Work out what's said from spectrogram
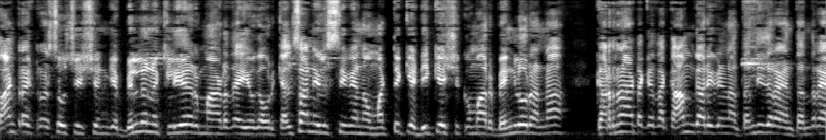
ಕಾಂಟ್ರಾಕ್ಟರ್ ಅಸೋಸಿಯೇಷನ್ಗೆ ಬಿಲ್ ಅನ್ನು ಕ್ಲಿಯರ್ ಮಾಡದೆ ಇವಾಗ ಅವ್ರ ಕೆಲಸ ನಿಲ್ಲಿಸ್ತೀವಿ ಅನ್ನೋ ಮಟ್ಟಕ್ಕೆ ಡಿ ಕೆ ಶಿವಕುಮಾರ್ ಬೆಂಗಳೂರನ್ನ ಕರ್ನಾಟಕದ ಕಾಮಗಾರಿಗಳನ್ನ ತಂದಿದ್ದಾರೆ ಅಂತಂದ್ರೆ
